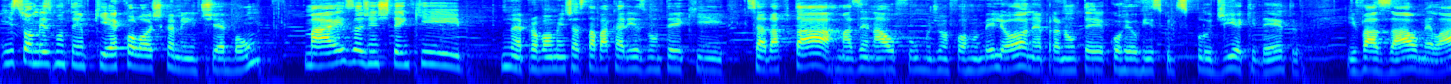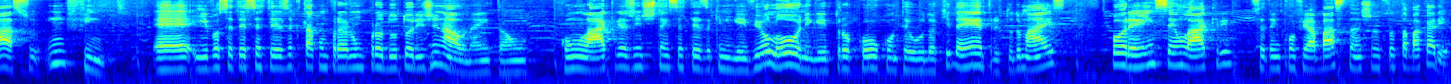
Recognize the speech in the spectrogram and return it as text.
Isso ao mesmo tempo que ecologicamente é bom, mas a gente tem que né, provavelmente as tabacarias vão ter que se adaptar, armazenar o fumo de uma forma melhor, né, para não ter correr o risco de explodir aqui dentro e vazar o melaço, enfim. É, e você ter certeza que está comprando um produto original, né? Então, com o lacre a gente tem certeza que ninguém violou, ninguém trocou o conteúdo aqui dentro e tudo mais. Porém, sem o lacre, você tem que confiar bastante na sua tabacaria.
